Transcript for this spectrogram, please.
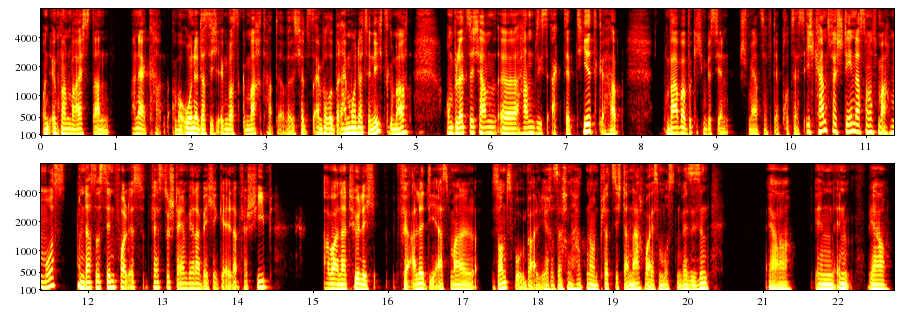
Und irgendwann war es dann anerkannt, aber ohne dass ich irgendwas gemacht hatte. Aber ich hatte einfach so drei Monate nichts gemacht und plötzlich haben, äh, haben sie es akzeptiert gehabt. War aber wirklich ein bisschen schmerzhaft der Prozess. Ich kann es verstehen, dass man es machen muss und dass es sinnvoll ist, festzustellen, wer da welche Gelder verschiebt. Aber natürlich für alle, die erstmal sonst wo überall ihre Sachen hatten und plötzlich dann nachweisen mussten, wer sie sind, ja, in, in ja,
